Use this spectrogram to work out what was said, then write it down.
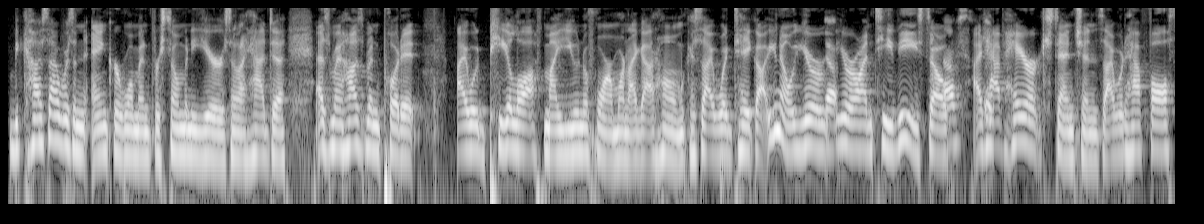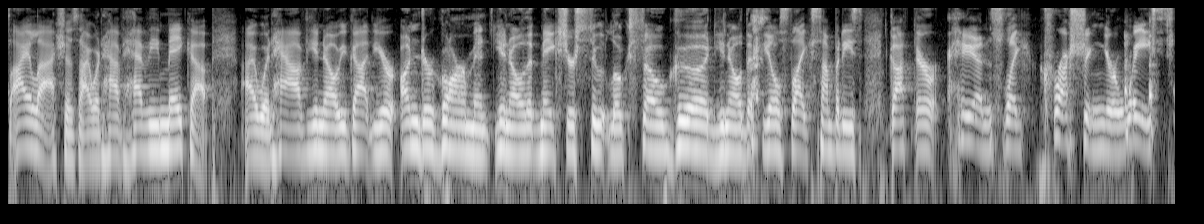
because I was an anchor woman for so many years, and I had to, as my husband put it, I would peel off my uniform when I got home because I would take off. You know, you're yep. you're on TV, so Absolutely. I'd have hair extensions. I would have false eyelashes. I would have heavy makeup. I would have, you know, you got your undergarment, you know, that makes your suit look so good. You know, that feels like somebody's got their hands like crushing your waist.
